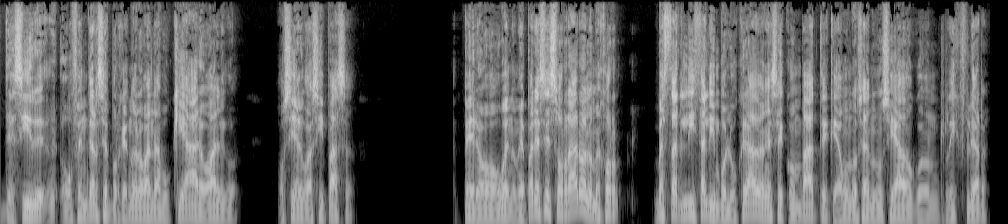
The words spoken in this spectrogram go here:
decir, ofenderse porque no lo van a buquear o algo, o si algo así pasa. Pero bueno, me parece eso raro, a lo mejor va a estar Lethal involucrado en ese combate que aún no se ha anunciado con Ric Flair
